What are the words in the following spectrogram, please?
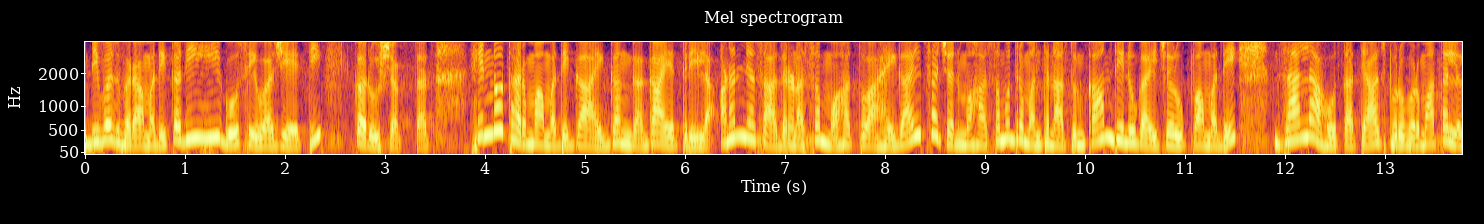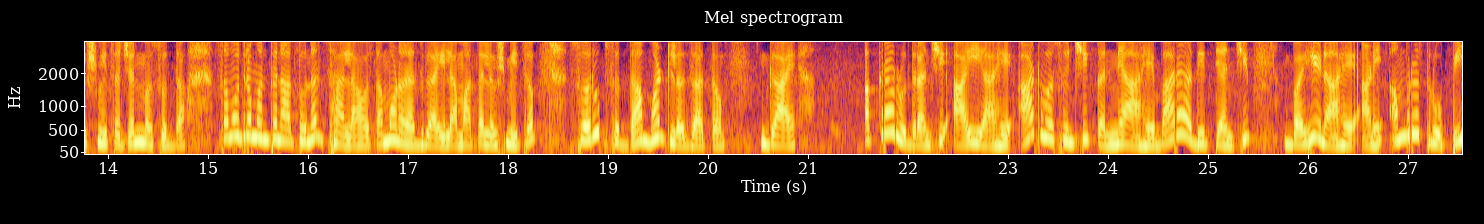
दिवसभरामध्ये कधीही गोसेवा जी आहे ती करू शकतात. हिंदू धर्मामध्ये गाय गंगा गायत्रीला अनन्यसाधारण असं महत्त्व आहे. गायीचा जन्म हा समुद्र मंथनातून कामधेनू गायीच्या रूपामध्ये झाला होता. त्याचबरोबर माता लक्ष्मीचा जन्मसुद्धा समुद्र मंथनातूनच झाला होता. म्हणूनच गायीला माता लक्ष्मीचं स्वरूपसुद्धा म्हटलं जातं. गाय अकरा रुद्रांची आई आहे आठ वसूंची कन्या आहे बारा आदित्यांची बहीण आहे आणि अमृतरूपी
